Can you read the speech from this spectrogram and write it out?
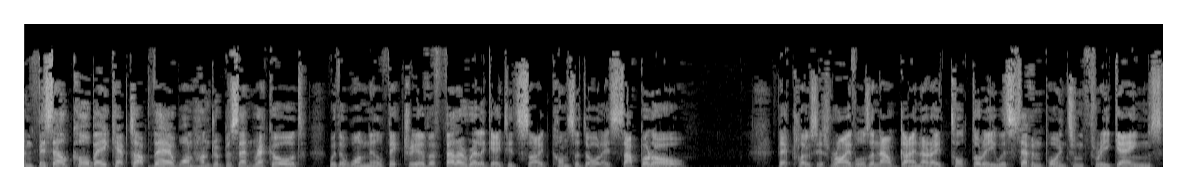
And Vissel Kobe kept up their 100% record with a 1-0 victory over fellow relegated side Consadole Sapporo. Their closest rivals are now Gainare Tottori with 7 points from 3 games,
